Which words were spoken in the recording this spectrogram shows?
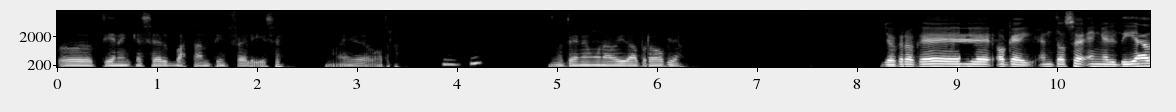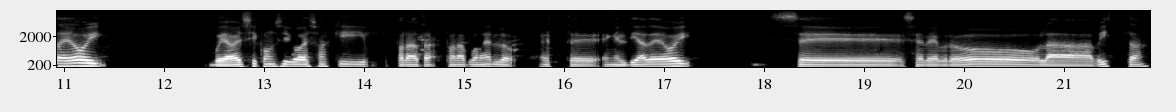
uh, tienen que ser bastante infelices. No hay de otra. Ujú. No tienen una vida propia. Yo creo que, ok, entonces en el día de hoy, voy a ver si consigo eso aquí para, para ponerlo. Este, en el día de hoy se celebró la vista.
